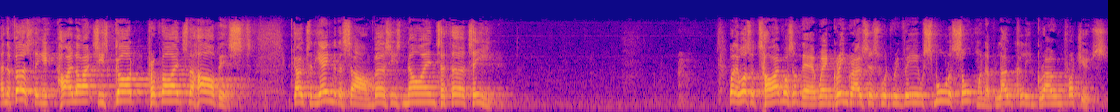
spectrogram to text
And the first thing it highlights is God provides the harvest. Go to the end of the psalm, verses 9 to 13. Well, there was a time, wasn't there, when greengrocers would reveal small assortment of locally grown produce,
